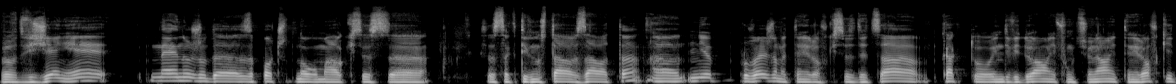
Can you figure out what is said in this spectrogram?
в движение, не е нужно да започват много малки с, с активността в залата. А, ние провеждаме тренировки с деца, както индивидуални, функционални тренировки,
